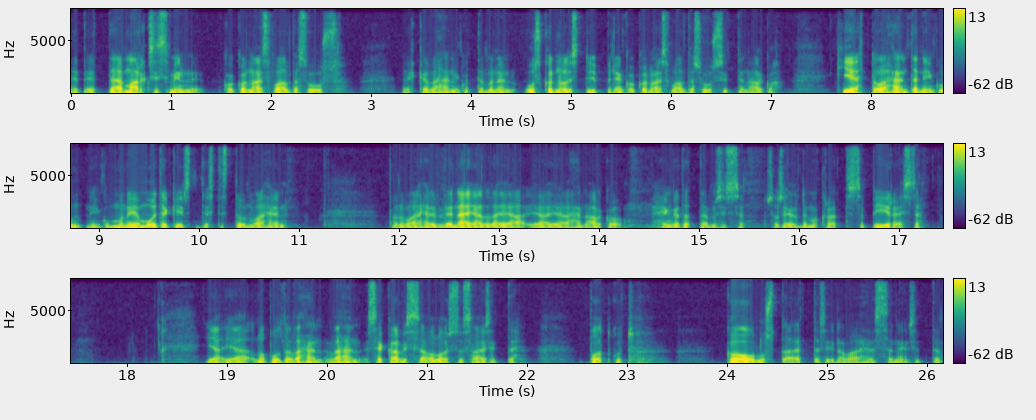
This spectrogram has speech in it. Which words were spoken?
että, että tämä marksismin kokonaisvaltaisuus, ehkä vähän niin kuin tämmöinen uskonnollistyyppinen kokonaisvaltaisuus sitten alkoi kiehtoa häntä niin kuin, niin kuin monia muitakin tietysti tuon vaiheen, tuon vaiheen Venäjällä ja, ja, ja hän alkoi hengata tämmöisissä sosiaalidemokraattisissa piireissä. Ja, ja lopulta vähän, vähän sekavissa oloissa sai sitten potkut koulusta, että siinä vaiheessa niin sitten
